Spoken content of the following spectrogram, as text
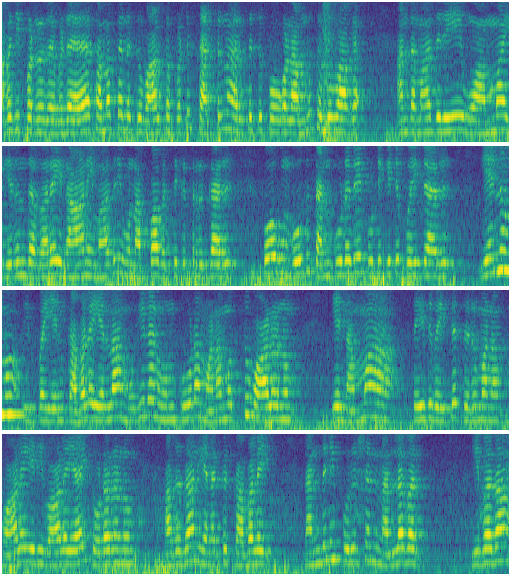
அவதிப்படுறதை விட சமத்தனுக்கு வாழ்க்கப்பட்டு சட்டுன்னு அறுத்துட்டு போகலாம்னு சொல்லுவாங்க. அந்த மாதிரி உன் அம்மா இருந்த வரை ராணி மாதிரி உன் அப்பா வச்சுக்கிட்டு இருக்காரு. போகும்போது தன் கூடவே கூட்டிக்கிட்டு போயிட்டாரு. என்னமோ இப்போ என் கவலையெல்லாம் முகிலன் உன் கூட மனமொத்து வாழணும். என் அம்மா செய்து வைத்த திருமணம் வாழையடி வாழையாய் தொடரணும். அதுதான் எனக்கு கவலை. நந்தினி புருஷன் நல்லவர். இவதான்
